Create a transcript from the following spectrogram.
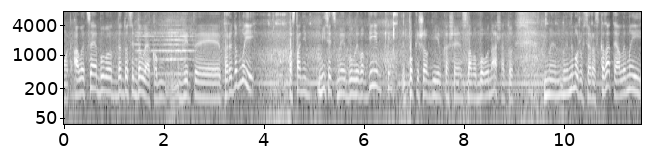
от, але це було досить далеко від е, передової. Останній місяць ми були в Авдіївці, поки що Авдіївка ще, слава Богу, наша, то ми ну, не можу все розказати, але ми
